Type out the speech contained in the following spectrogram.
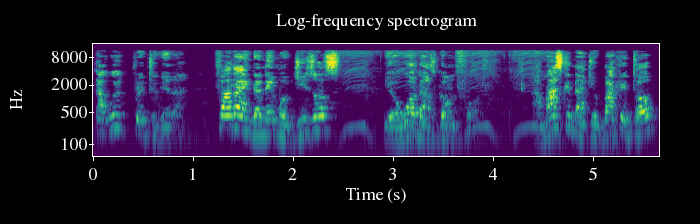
can we pray together? Father, in the name of Jesus, your word has gone forth. I'm asking that you back it up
